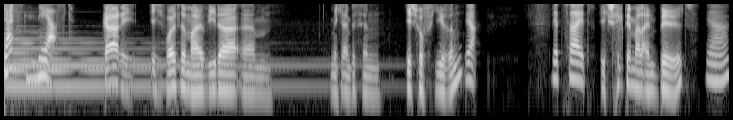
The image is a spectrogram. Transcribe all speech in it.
Das nervt. Gary, Ich wollte mal wieder ähm, mich ein bisschen echauffieren. Ja. Wird Zeit. Ich schicke dir mal ein Bild. Ja.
